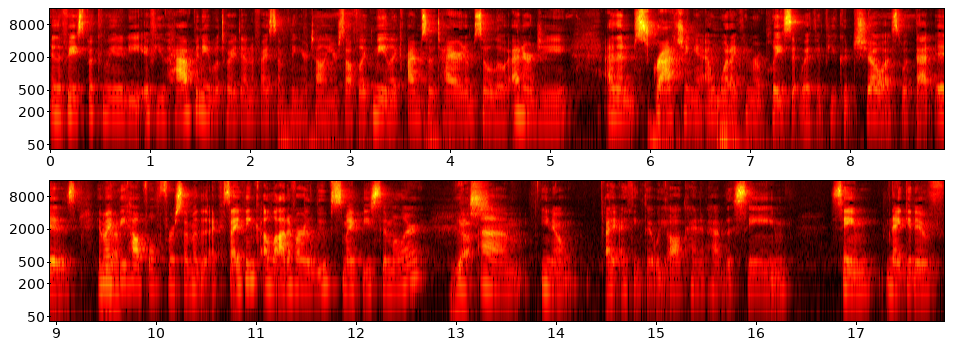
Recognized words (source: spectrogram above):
in the facebook community if you have been able to identify something you're telling yourself like me like i'm so tired i'm so low energy and then scratching it and what i can replace it with if you could show us what that is it yeah. might be helpful for some of the because i think a lot of our loops might be similar yes um you know I, I think that we all kind of have the same same negative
